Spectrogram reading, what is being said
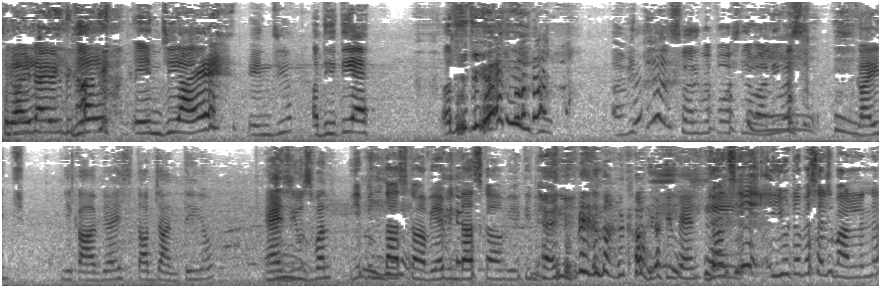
So guys, ये एनजी आए। एनजी अदिति है। अदिति है। अभी तो स्वर्ग में पहुँचने वाली बस गाइज़ ये काव्या है तो आप जानते ही हो। एज यूजल ये बिंदास काव्या है बिंदास काव्या की बहन। काव्या की बहन। यूट्यूब पे सर्च मार लेना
